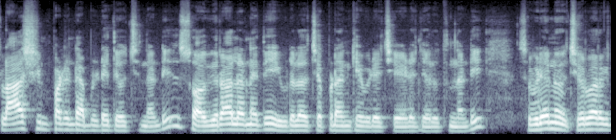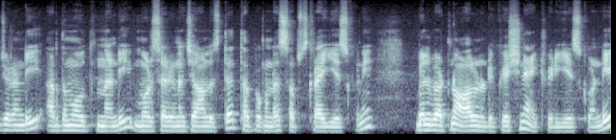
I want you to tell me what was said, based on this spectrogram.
ఫ్లాష్ ఇంపార్టెంట్ అప్డేట్ అయితే వచ్చిందండి. సో ఆ వివరాలు అనేది వీడియోలో చెప్పడానికి వీడియో చేయడం జరుగుతుందండి. సో వీడియోను చివరి వరకు చూడండి అర్థమవుతుందండి. మరోసారి ఛానల్ వస్తే తప్పకుండా సబ్స్క్రైబ్ చేసుకొని bell button all notification activate చేసుకోండి.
